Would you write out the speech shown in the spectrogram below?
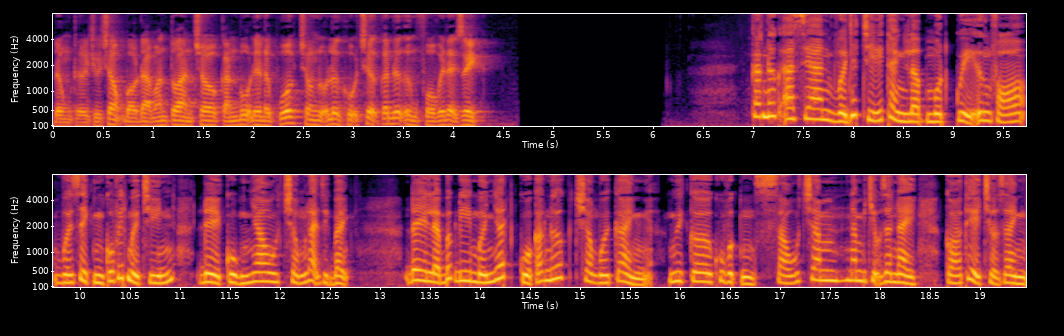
đồng thời chú trọng bảo đảm an toàn cho cán bộ Liên Hợp Quốc trong nỗ lực hỗ trợ các nước ứng phó với đại dịch. Các nước ASEAN vừa nhất trí thành lập một quỹ ứng phó với dịch COVID-19 để cùng nhau chống lại dịch bệnh. Đây là bước đi mới nhất của các nước trong bối cảnh nguy cơ khu vực 650 triệu dân này có thể trở thành,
